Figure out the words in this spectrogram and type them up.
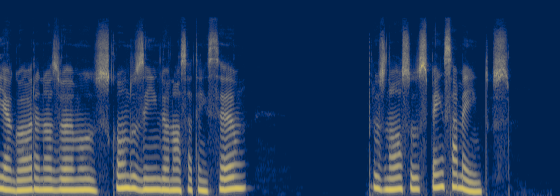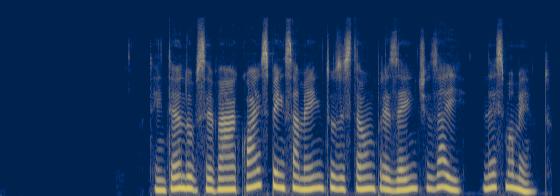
E agora nós vamos conduzindo a nossa atenção para os nossos pensamentos, tentando observar quais pensamentos estão presentes aí, nesse momento.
